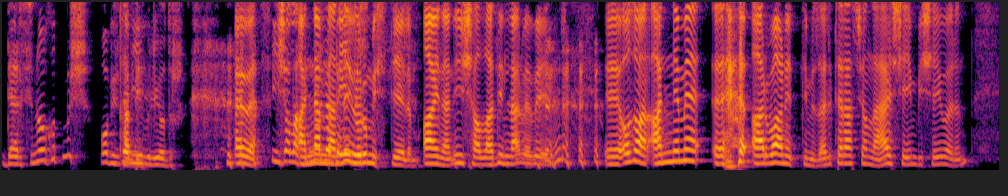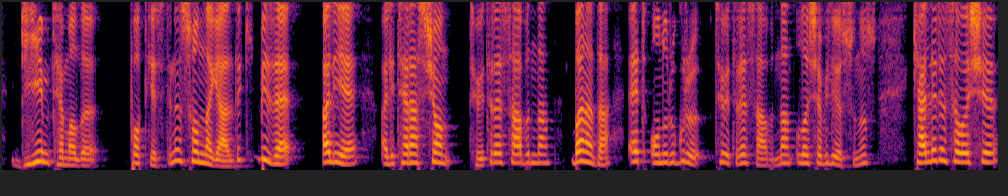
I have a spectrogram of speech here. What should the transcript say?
dersini okutmuş. O bizden Tabii. iyi biliyordur. Evet. İnşallah Annemden de yorum isteyelim. Aynen inşallah dinler ve beğenir. Ee, o zaman anneme e, armağan ettiğimiz aliterasyonla her şeyin bir şeyi varın giyim temalı podcast'inin sonuna geldik. Bize Ali'ye aliterasyon Twitter hesabından bana da et onuruguru Twitter hesabından ulaşabiliyorsunuz. Kellerin Savaşı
